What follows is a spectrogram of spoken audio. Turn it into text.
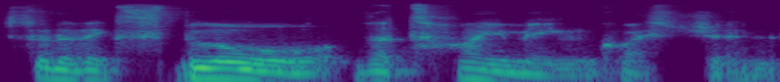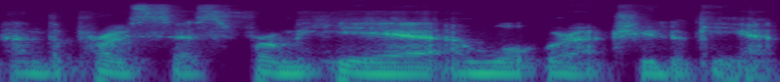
sort of explore the timing question and the process from here and what we're actually looking at?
